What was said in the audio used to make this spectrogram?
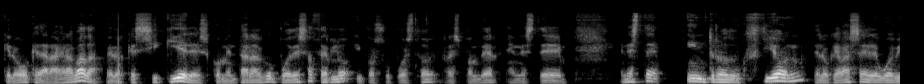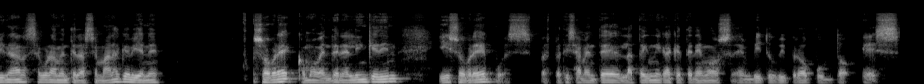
que luego quedará grabada, pero que si quieres comentar algo puedes hacerlo y, por supuesto, responder en este, en este introducción de lo que va a ser el webinar seguramente la semana que viene sobre cómo vender en LinkedIn y sobre, pues, pues precisamente la técnica que tenemos en b2bpro.es.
